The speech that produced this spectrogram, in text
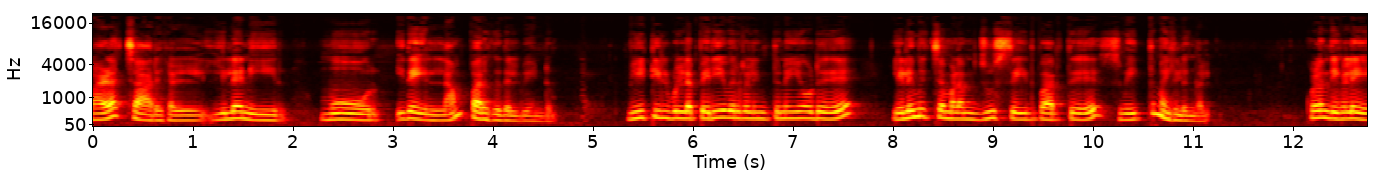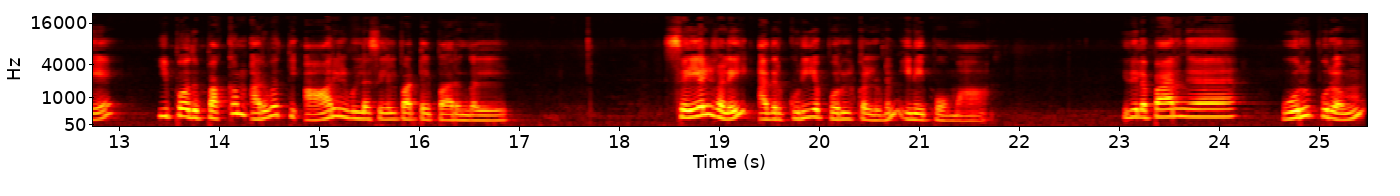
பழச்சாறுகள் இளநீர் மோர் இதையெல்லாம் பருகுதல் வேண்டும். வீட்டில் உள்ள பெரியவர்களின் துணையோடு எலுமிச்சம்பழம் ஜூஸ் செய்து பார்த்து சுவைத்து மகிழுங்கள். குழந்தைகளே இப்போது பக்கம் அறுபத்தி ஆறில் உள்ள செயல்பாட்டை பாருங்கள். செயல்களை அதற்குரிய பொருட்களுடன் இணைப்போமா? இதில் பாருங்க ஒரு புறம்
